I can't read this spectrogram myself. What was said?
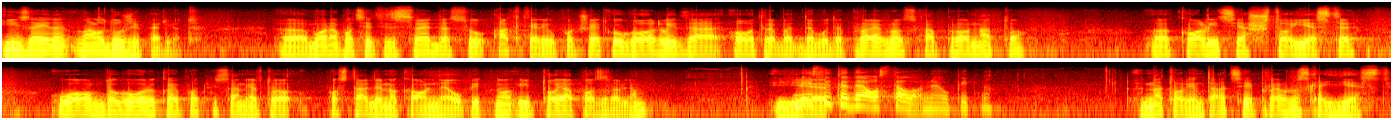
i za jedan malo duži period. E, moram podsjetiti sve da su akteri u početku govorili da ovo treba da bude proevropska, pro-NATO e, koalicija, što jeste u ovom dogovoru koji je potpisan, jer to je postavljeno kao neupitno i to ja pozdravljam. Mislite da je ostalo neupitno? NATO orijentacija i proevropska jeste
